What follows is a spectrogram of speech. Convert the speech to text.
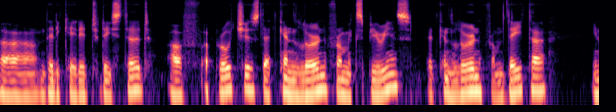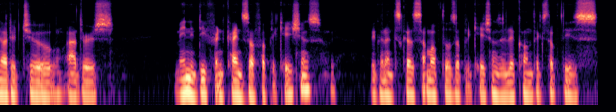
uh, dedicated to the study of approaches that can learn from experience, that can learn from data in order to others many different kinds of applications. We're going to discuss some of those applications in the context of this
